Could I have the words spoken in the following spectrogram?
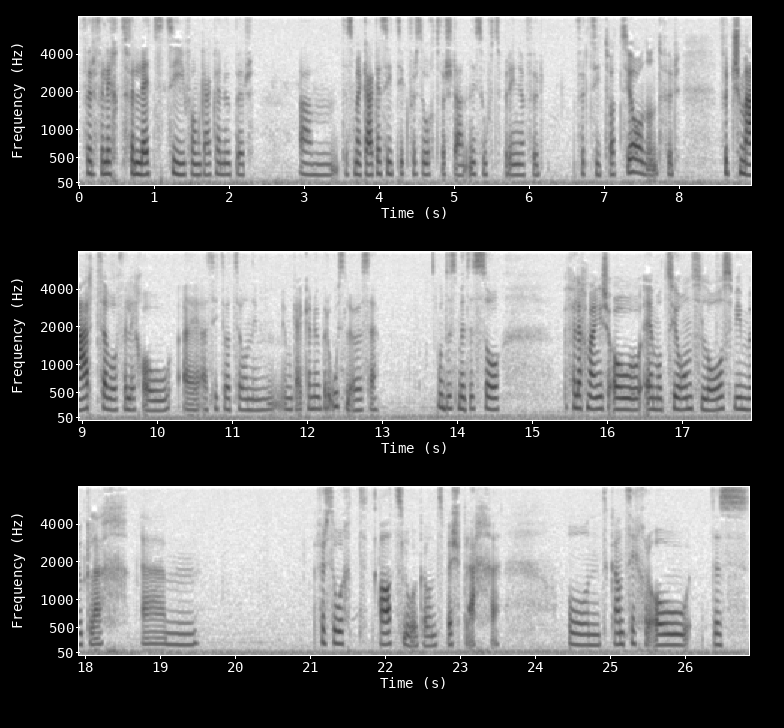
für vielleicht das Verletztsein vom Gegenüber. Ähm, dass man gegenseitig versucht, Verständnis aufzubringen für, für die Situation und für, für die Schmerzen, die vielleicht auch äh, eine Situation im, im Gegenüber auslösen. Und dass man das so vielleicht manchmal auch emotionslos wie möglich ähm, versucht anzuschauen und zu besprechen. Und ganz sicher auch, dass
